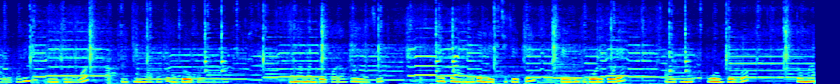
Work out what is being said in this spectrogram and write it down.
ভালো করে মেখে নেব। মেখে নেওয়ার পর ডো করে নেব। এখানে আমার ডো করা হয়ে গেছে। এরপর আমি একটা লেচি কেটে এর গোল করে আর এখানে পুর ভরবো তোমরা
